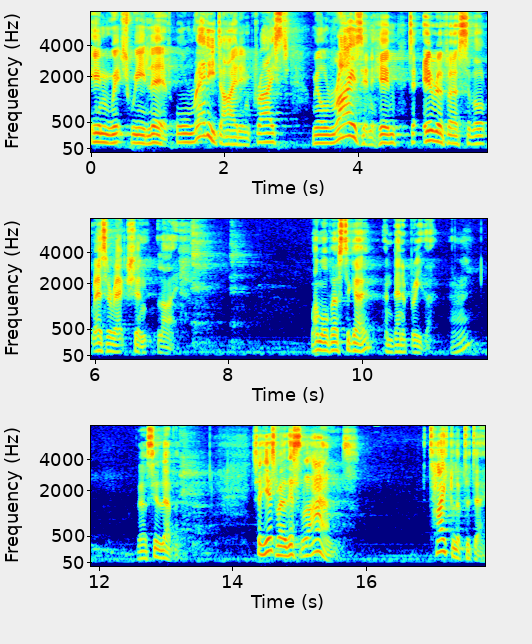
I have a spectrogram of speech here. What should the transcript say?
in which we live. Already died in Christ, will rise in him to irreversible resurrection life. One more verse to go, and then a breather. All right? Verse 11. So here's where this lands. The title of today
